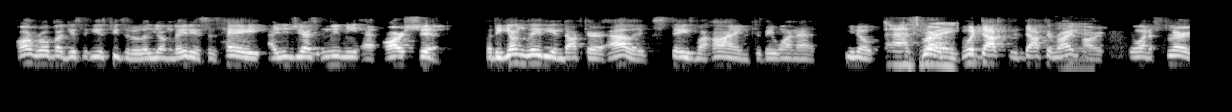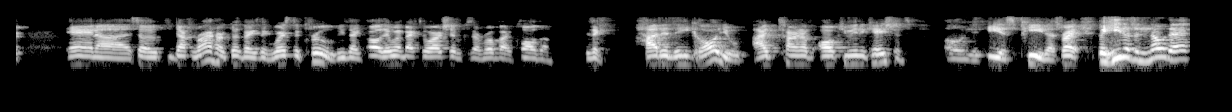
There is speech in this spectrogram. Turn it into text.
Our robot gets the ESP to the young lady and says, "Hey, I need you guys to meet me at our ship." But the young lady and Dr. Alex stays behind because they want to, you know, that's flirt right. with Dr. Dr. Yeah. Reinhardt. They want to flirt. And uh, so Dr. Reinhardt comes back. And he's like, "Where's the crew?" He's like, "Oh, they went back to our ship because our robot called them." He's like, "How did he call you?" I turn off all communications. Oh, ESP. That's right. But he doesn't know that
